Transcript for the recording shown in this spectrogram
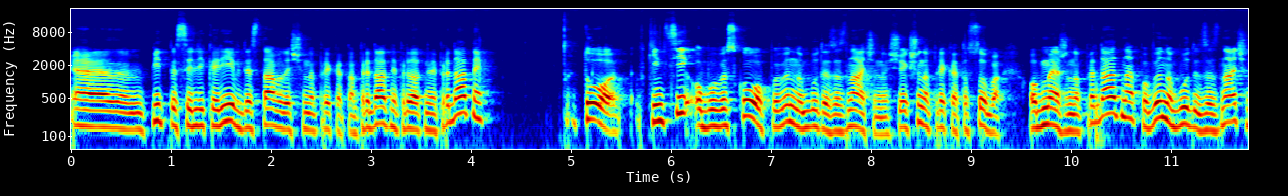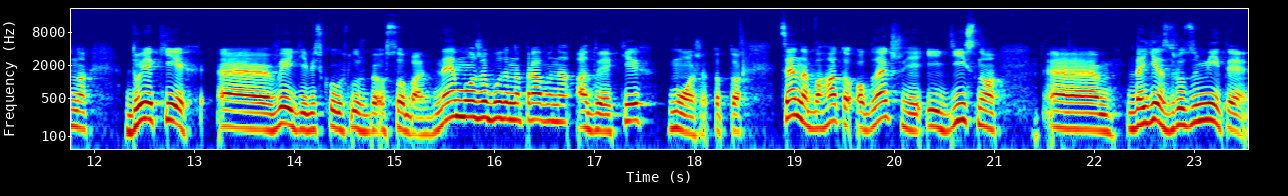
е, підписи лікарів, де ставили, що, наприклад, там придатний, придатний, непридатний. То в кінці обов'язково повинно бути зазначено, що якщо, наприклад, особа обмежено придатна, повинно бути зазначено, до яких е, видів військової служби особа не може бути направлена, а до яких може. Тобто це набагато облегшує і дійсно е, дає зрозуміти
